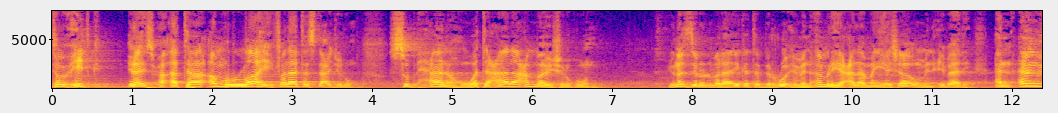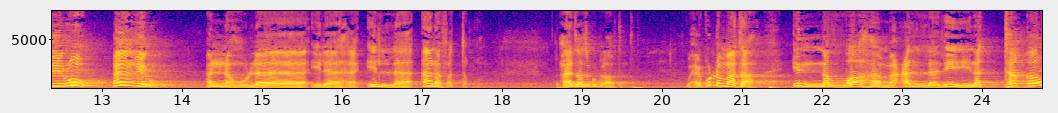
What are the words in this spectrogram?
towxiidka ilahay subaa ataa amru اllahi falaa tastacjiluu subxaanahu wa tacaala cama yushrikuun ينزل الملائكة بالروح من أمره على من يشاء من عباده أن أنذروا أنذروا أنه لا إله إلا أنا فاتقون آيات هذا كل بالآبطة ina allaha maca aladiina اtaqow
